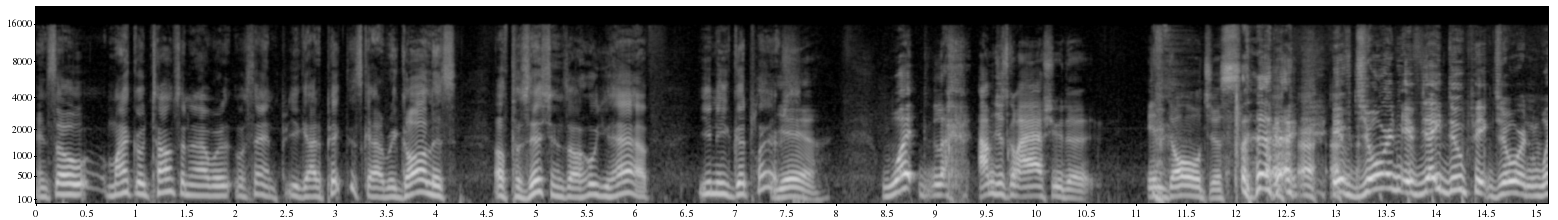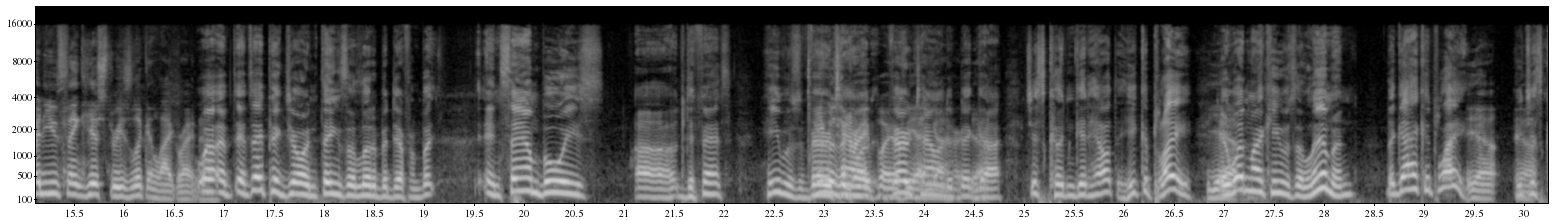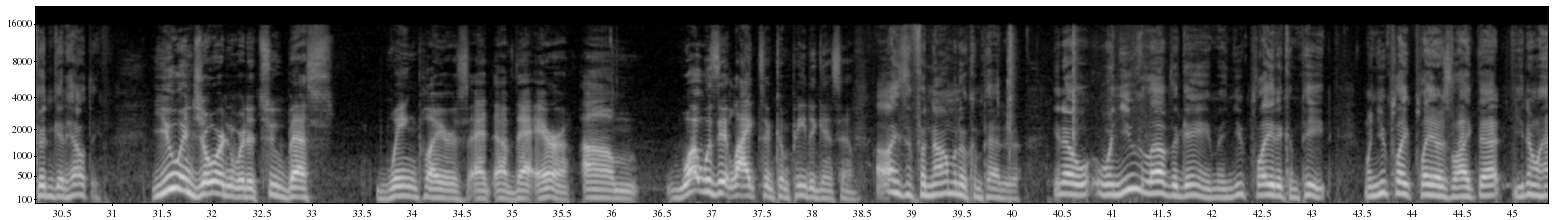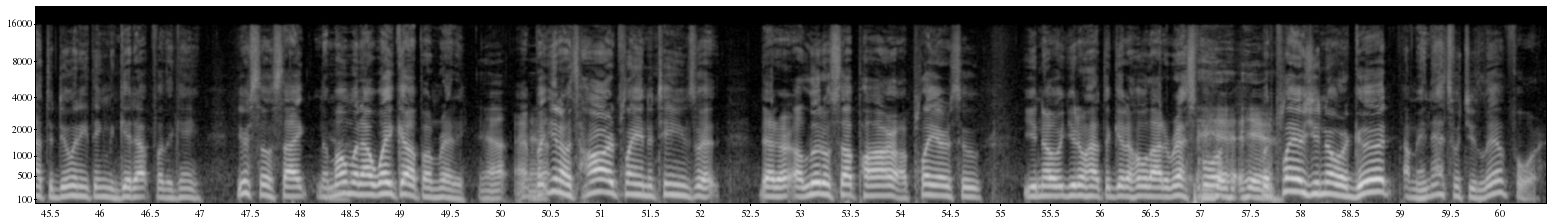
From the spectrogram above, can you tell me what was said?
And so Michael Thompson and I were, were saying, you got to pick this guy, regardless of positions or who you have. You need good players. Yeah. What I'm just gonna ask you to indulge us. if Jordan, if they do pick Jordan, what do you think history is looking like right now? Well, if, if they pick Jordan, things are a little bit different. But in Sam Bowie's uh, defense, he was a very was talented, very he hadn't got talented big yeah. guy. Just couldn't get healthy. He could play. Yeah. It wasn't like he was a lemon. The guy could play. yeah. He yeah. just couldn't get healthy. you and Jordan were the two best wing players at, of that era. Um, what was it like to compete against him? Oh, he's a phenomenal competitor. You know, when you love the game and you play to compete, when you play players like that, you don't have to do anything to get up for the game. You're so psyched. The moment I wake up, I'm ready. Yeah. Uh, But you know, it's hard playing the teams that that are a little subpar or players who, you know, you don't have to get a whole lot of rest for. Yeah. But players you know are good. I mean, that's what you live for.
